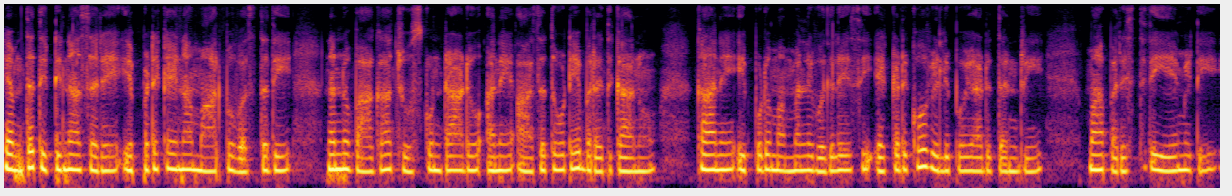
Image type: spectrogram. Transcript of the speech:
ఎంత తిట్టినా సరే ఎప్పటికైనా మార్పు వస్తుంది. నన్ను బాగా చూసుకుంటాడు అనే ఆశతోటే బ్రతికాను. కానీ ఇప్పుడు మమ్మల్ని వదిలేసి ఎక్కడికో వెళ్ళిపోయాడు తండ్రి. మా పరిస్థితి ఏమిటి?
